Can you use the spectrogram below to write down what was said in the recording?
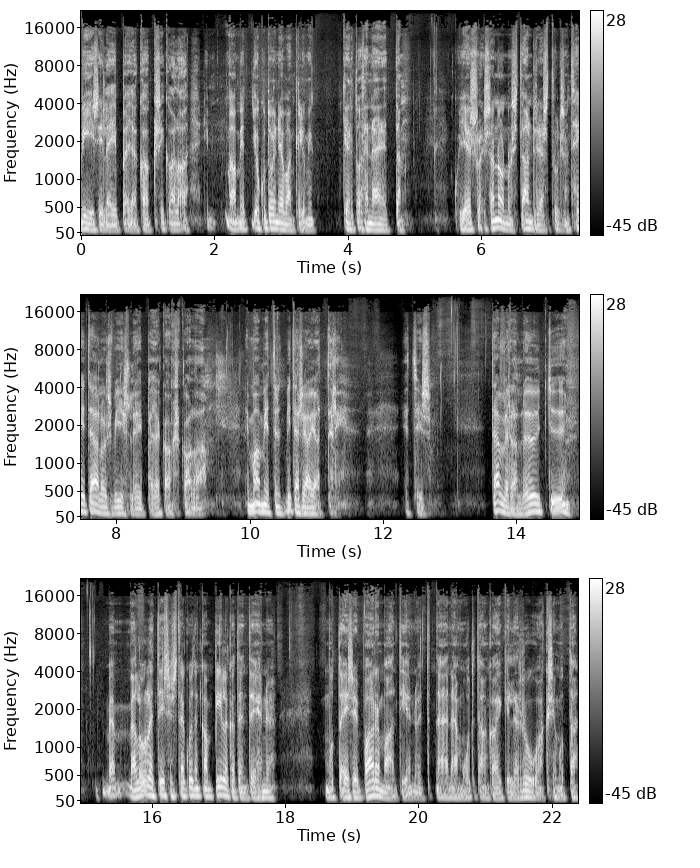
viisi leipää ja kaksi kalaa. Niin mä oon miet- joku toinen evankeliumi kertoo sen näin, että kun Jeesus oli sanonut, että Andreas tuli sanoa, että hei täällä olisi viisi leipää ja kaksi kalaa. Niin mä oon miettinyt, että mitä se ajatteli. Että siis tämän verran löytyy. Mä, mä luulen, että ei se sitä kuitenkaan pilkaten tehnyt, mutta ei se varmaan tiennyt, että nämä, nämä muutetaan kaikille ruuaksi. Mutta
